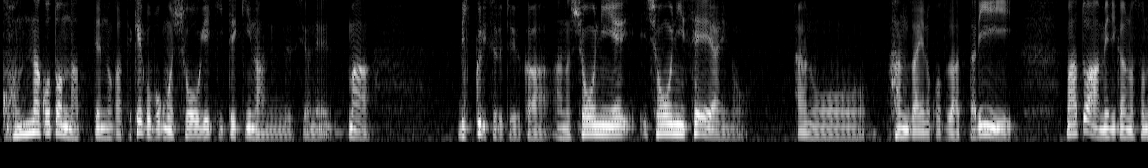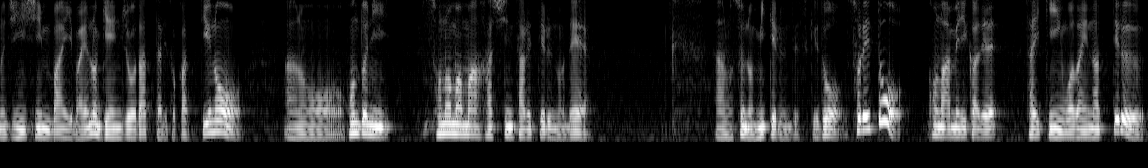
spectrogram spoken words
こんなことになってんのかって結構僕も衝撃的なんですよね。まあびっくりするというかあの小児小児性愛のあの犯罪のことだったり、まあ、あとはアメリカのその人身売買の現状だったりとかっていうのをあの本当にそのまま発信されてるのであのそういうのを見てるんですけどそれとこのアメリカで最近話題になってる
